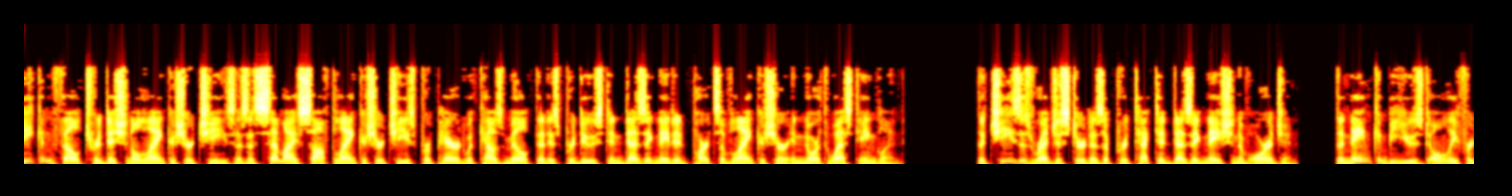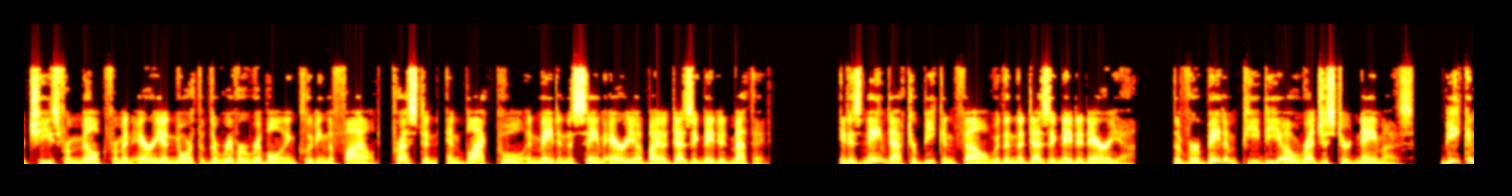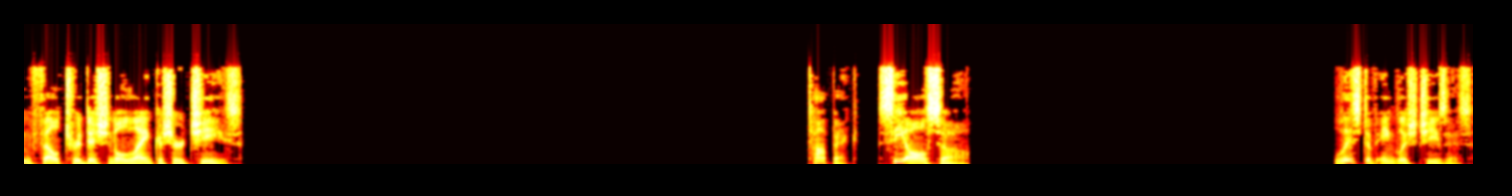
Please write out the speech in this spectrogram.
Beacon Fell traditional Lancashire cheese is a semi-soft Lancashire cheese prepared with cow's milk that is produced in designated parts of Lancashire in north-west England. The cheese is registered as a protected designation of origin. The name can be used only for cheese from milk from an area north of the River Ribble including the Fylde, Preston, and Blackpool and made in the same area by a designated method. It is named after Beacon Fell within the designated area. The verbatim PDO registered name is Beacon Fell traditional Lancashire cheese. See also. List of English cheeses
